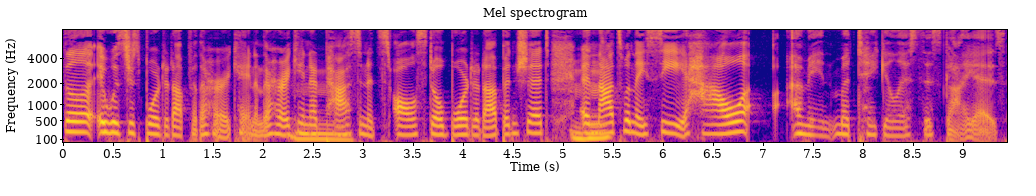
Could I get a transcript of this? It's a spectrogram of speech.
the it was just boarded up for the hurricane and the hurricane had mm. passed and it's all still boarded up and shit. And mm-hmm. that's when they see how I mean, meticulous this guy is.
